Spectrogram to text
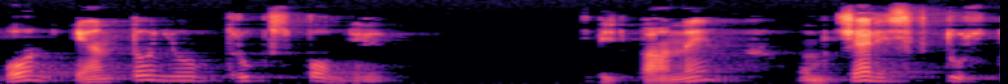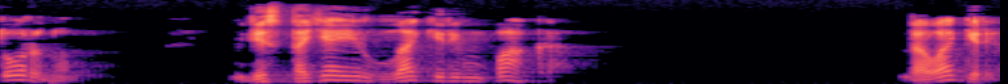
он, и Антонио вдруг вспомнили. Ведь Пане умчались в ту сторону, где стояли лагерем Бака. До лагеря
